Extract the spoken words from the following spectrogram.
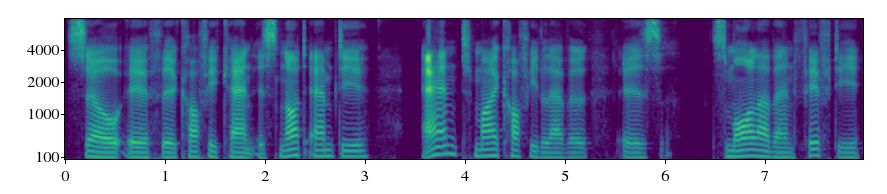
So if the coffee can is not empty and my coffee level is smaller than 50,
